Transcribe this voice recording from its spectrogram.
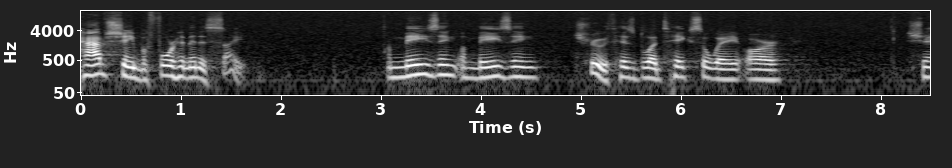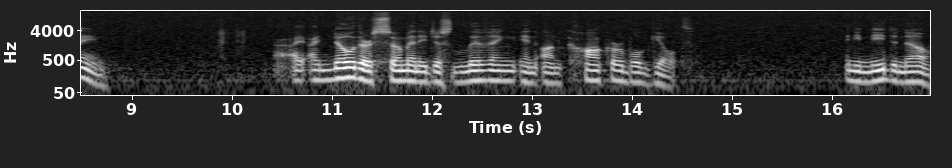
have shame before Him in His sight. Amazing, amazing truth. His blood takes away our shame. I, I know there are so many just living in unconquerable guilt. And you need to know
